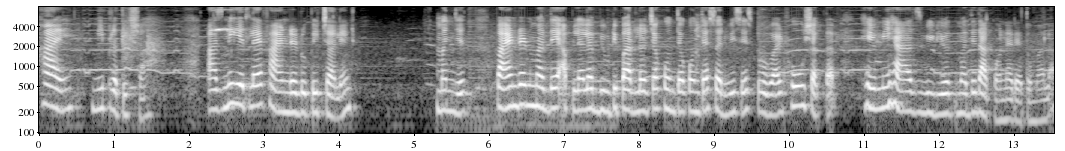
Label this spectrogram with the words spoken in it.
हाय मी प्रतीक्षा. आज मी घेतलं आहे फाय हंड्रेड रुपीज चॅलेंज म्हणजेच फाय हंड्रेडमध्ये आपल्याला ब्युटी पार्लरच्या कोणत्या कोणत्या सर्व्हिसेस प्रोव्हाइड होऊ शकतात हे मी ह्या आज व्हिडिओमध्ये दाखवणार आहे तुम्हाला.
